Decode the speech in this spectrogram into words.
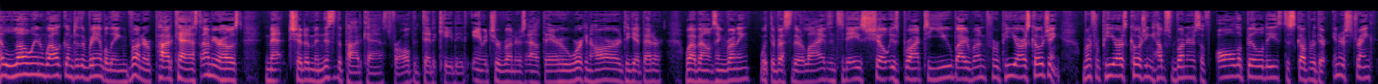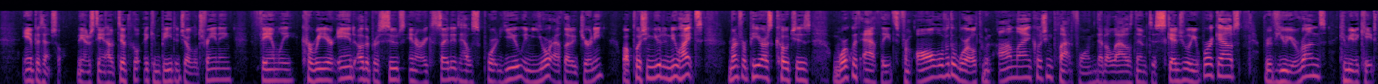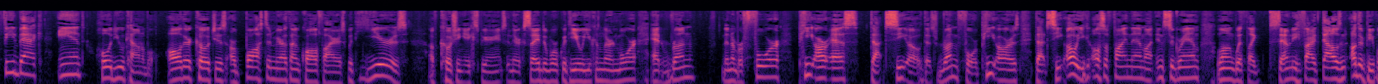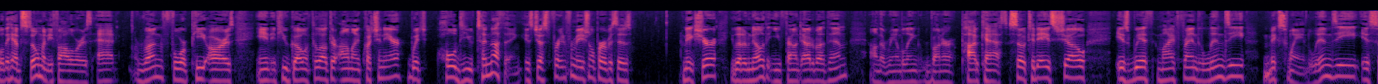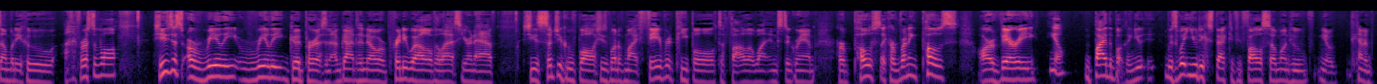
Hello and welcome to the Rambling Runner Podcast. I'm your host, Matt Chittum, and this is the podcast for all the dedicated amateur runners out there who are working hard to get better while balancing running with the rest of their lives. And today's show is brought to you by Run for PR's Coaching. Run for PR's Coaching helps runners of all abilities discover their inner strength and potential. They understand how difficult it can be to juggle training, family, career, and other pursuits, and are excited to help support you in your athletic journey while pushing you to new heights. Run for PR's coaches work with athletes from all over the world through an online coaching platform that allows them to schedule your workouts, review your runs, communicate feedback, and hold you accountable. All their coaches are Boston Marathon qualifiers with years of coaching experience, and they're excited to work with you. You can learn more at run the number four PRS Co. That's run4prs.co. You can also find them on Instagram along with like 75,000 other people. They have so many followers at Run4PRs. And if you go and fill out their online questionnaire, which holds you to nothing, is just for informational purposes, make sure you let them know that you found out about them on the Rambling Runner podcast. So today's show is with my friend Lindsey McSwain. Lindsey is somebody who, first of all, she's just a really, really good person. I've gotten to know her pretty well over the last year and a half. She's such a goofball. She's one of my favorite people to follow on Instagram. Her posts, like her running posts, are very, you know, by the book. Like you, it was what you'd expect if you follow someone who, you know, kind of,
